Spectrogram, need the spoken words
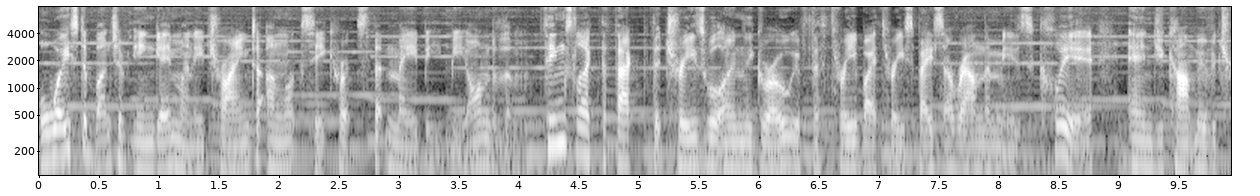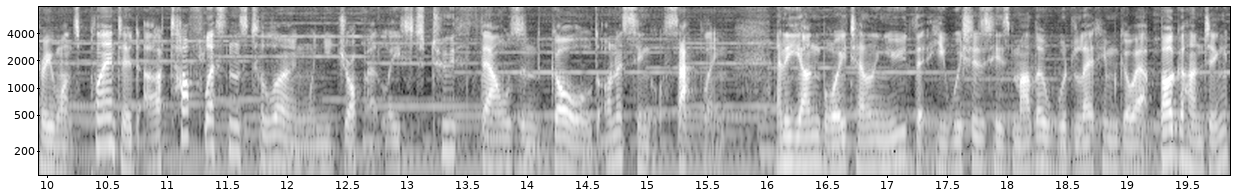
or waste a bunch of in-game money trying to unlock secrets that may be beyond them. Things like the fact that trees will only grow if the 3x3 space around them is clear, and you can't move a tree once planted are tough lessons to learn when you drop at least 2,000 gold on a single sapling, and a young boy telling you that he wishes his mother would let him go out bug hunting,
